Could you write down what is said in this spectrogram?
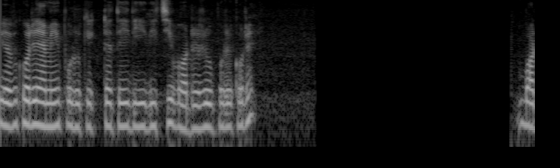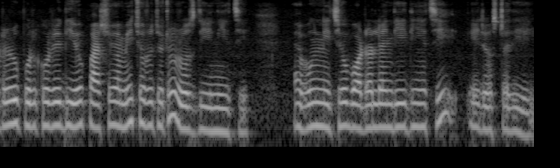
এভাবে করে আমি পুরো কেকটাতেই দিয়ে দিচ্ছি বর্ডারের উপরে করে। বর্ডারের উপর করে দিয়েও পাশে আমি ছোট ছোট রোজ দিয়ে নিয়েছি। এবং নিচেও বর্ডার লাইন দিয়ে দিয়েছি, এই রোজটা দিয়েই।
